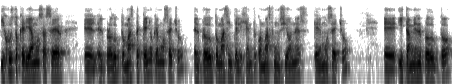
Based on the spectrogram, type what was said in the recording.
Y justo queríamos hacer el, producto más pequeño que hemos hecho, el producto más inteligente con más funciones que hemos hecho eh, y también el producto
